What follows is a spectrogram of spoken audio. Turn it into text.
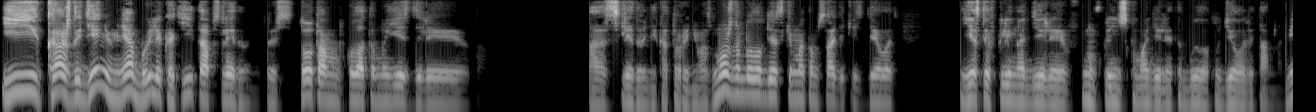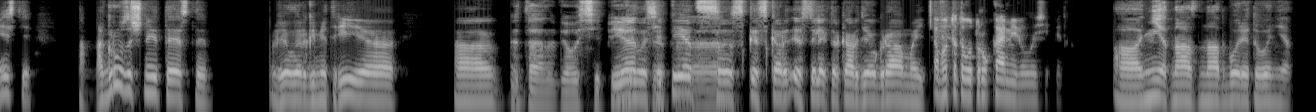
И каждый день у меня были какие-то обследования. То есть то там куда-то мы ездили исследования, которые невозможно было в детском этом садике сделать. Если в клин отделе, ну, в клиническом отделе это было, то делали там на месте. Там нагрузочные тесты, велоэргометрия, а, Это велосипед. велосипед это- с, с- с кар- с электрокардиограммой. А вот это вот руками велосипед. А, нет, на, на отборе этого нет.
